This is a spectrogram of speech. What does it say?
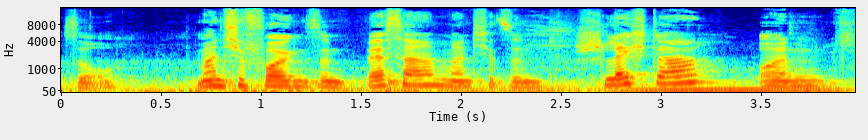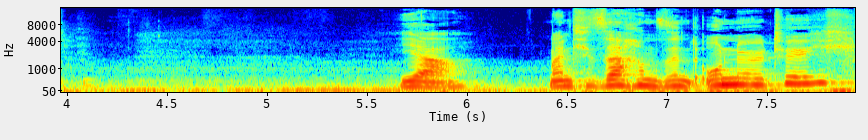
so. Manche Folgen sind besser, manche sind schlechter und ja, manche Sachen sind unnötig.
